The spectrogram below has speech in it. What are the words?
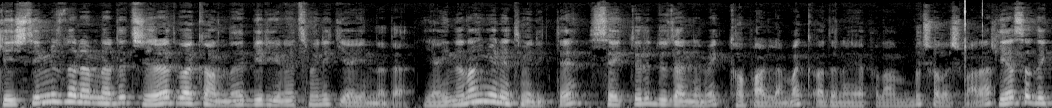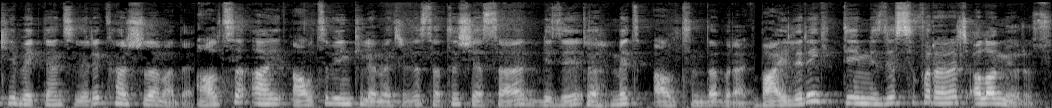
Geçtiğimiz dönemlerde Ticaret Bakanlığı bir yönetmelik yayınladı. Yayınlanan yönetmelikte sektörü düzenlemek, toparlamak adına yapılan bu çalışmalar piyasadaki beklentileri karşılamadı. 6 ay 6000 kilometrede satış yasağı bizi töhmet altında bırak. Bayilere gittiğimizde sıfır araç alamıyoruz.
